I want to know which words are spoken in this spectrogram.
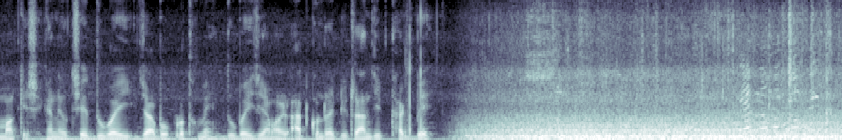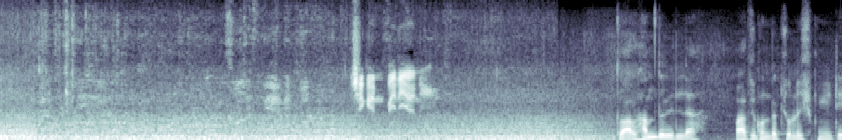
আমাকে সেখানে হচ্ছে দুবাই যাব প্রথমে। দুবাই যে আমার আট ঘণ্টার একটি ট্রানজিট থাকবে। চিকেন বিরিয়ানি তো আলহামদুলিল্লাহ পাঁচ ঘণ্টা ৪০ মিনিটে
